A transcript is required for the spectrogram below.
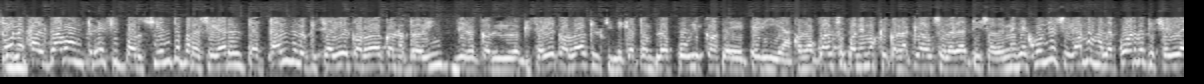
Le faltaba un 13% para llegar al total de lo que se había acordado con la provincia, de lo, que se había acordado que el Sindicato de Empleos Públicos eh, pedía. Con lo cual suponemos que con la cláusula gatillo del mes de julio llegamos al acuerdo que se había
